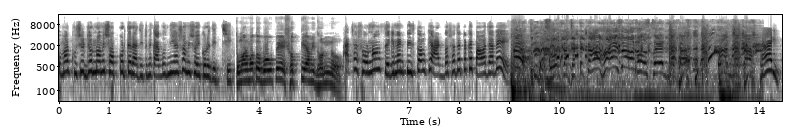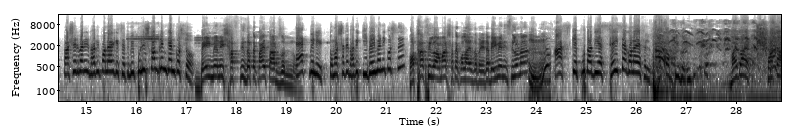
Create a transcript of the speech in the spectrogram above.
তোমার খুশির জন্য আমি সব করতে রাজি তুমি কাগজ নিয়ে আসো আমি সই করে দিচ্ছি। তোমার মতো বউ পেয়ে সত্যি আমি ধন্য। আচ্ছা শোনো সেকেন্ড হ্যান্ড পিস্তল কি আট দশ হাজার টাকায় পাওয়া যাবে? এই পাশের বাড়ির ভাবি পলায় গেছে তুমি পুলিশ কমপ্লেন কেন করছ? বেইমানি শাস্তি যাতে পায় তার জন্য। এক মিনিট তোমার সাথে ভাবি কি বেইমানি করছে? কথা ছিল আমার সাথে পলায় যাবে এটা বেইমানি ছিল না? আজকে পুতা দিয়ে সেইসা গলায় ফেলব। বাই বাই টাটা।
